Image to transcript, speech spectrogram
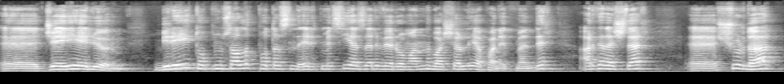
e, C'yi eliyorum. Bireyi toplumsallık potasında eritmesi yazarı ve romanını başarılı yapan etmendir. Arkadaşlar e, şurada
